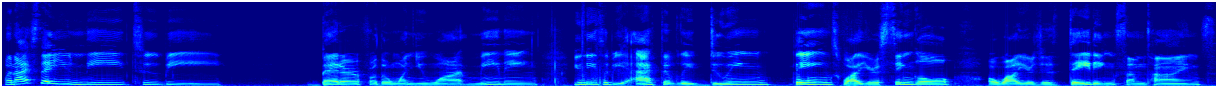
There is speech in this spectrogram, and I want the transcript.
When I say you need to be better for the one you want, meaning you need to be actively doing things while you're single or while you're just dating sometimes.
